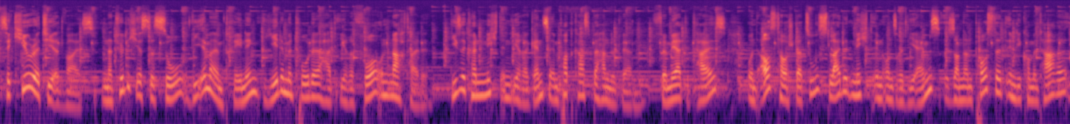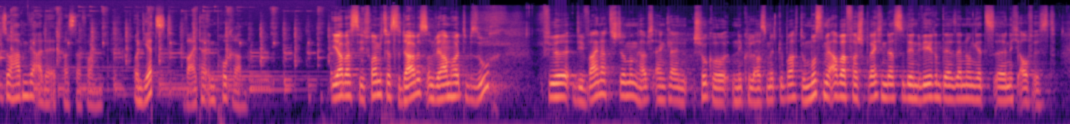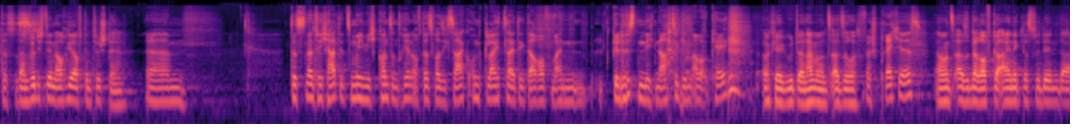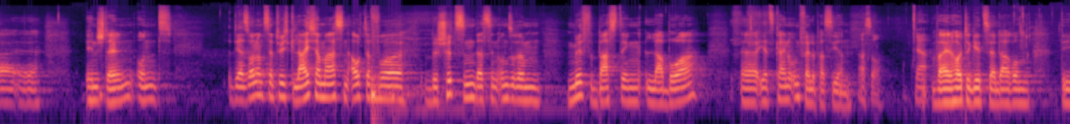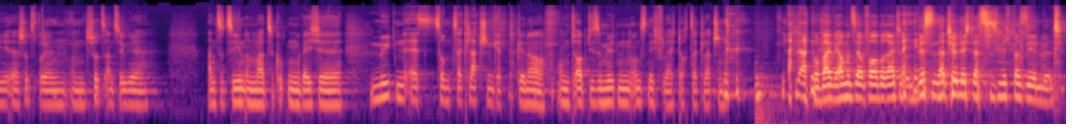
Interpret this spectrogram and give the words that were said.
Security Advice. Natürlich ist es so, wie immer im Training, jede Methode hat ihre Vor- und Nachteile. Diese können nicht in ihrer Gänze im Podcast behandelt werden. Für mehr Details und Austausch dazu slidet nicht in unsere DMs, sondern postet in die Kommentare, so haben wir alle etwas davon. Und jetzt weiter im Programm. Ja, Basti, ich freue mich, dass du da bist und wir haben heute Besuch. Für die Weihnachtsstimmung habe ich einen kleinen Schoko-Nikolaus mitgebracht. Du musst mir aber versprechen, dass du den während der Sendung jetzt äh, nicht aufisst. Dann würde ich den auch hier auf den Tisch stellen. Ähm, das ist natürlich hart. Jetzt muss ich mich konzentrieren auf das, was ich sage und gleichzeitig darauf, meinen Gelüsten nicht nachzugeben. Aber okay. Okay, gut, dann haben wir uns also. Ich verspreche es. Haben uns also darauf geeinigt, dass wir den da äh, hinstellen. Und der soll uns natürlich gleichermaßen auch davor beschützen, dass in unserem Myth-Busting-Labor äh, jetzt keine Unfälle passieren. Ach so. Ja. Weil heute geht es ja darum, die äh, Schutzbrillen und Schutzanzüge anzuziehen und mal zu gucken, welche Mythen es zum Zerklatschen gibt. Genau. Und ob diese Mythen uns nicht vielleicht doch zerklatschen. Wobei wir haben uns ja vorbereitet und wissen natürlich, dass es nicht passieren wird.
